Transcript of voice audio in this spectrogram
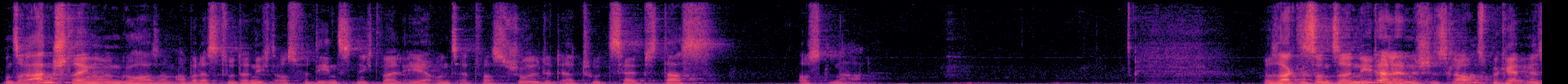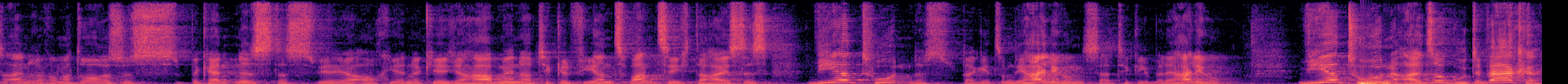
Unsere Anstrengung im Gehorsam. Aber das tut er nicht aus Verdienst, nicht weil er uns etwas schuldet. Er tut selbst das aus Gnade. So sagt es unser niederländisches Glaubensbekenntnis, ein reformatorisches Bekenntnis, das wir ja auch hier in der Kirche haben, in Artikel 24, da heißt es, wir tun, das, da geht es um die Heiligung, das ist der Artikel über die Heiligung, wir tun also gute Werke,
